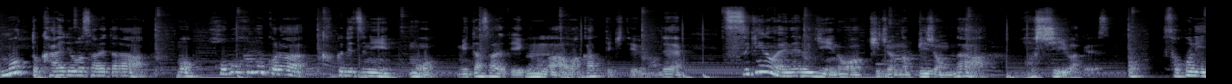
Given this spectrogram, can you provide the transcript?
もっと改良されたら、もうほぼほぼこれは確実にもう満たされていくのが分かってきているので、次のエネルギーの基準のビジョンが欲しいわけです。そこに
